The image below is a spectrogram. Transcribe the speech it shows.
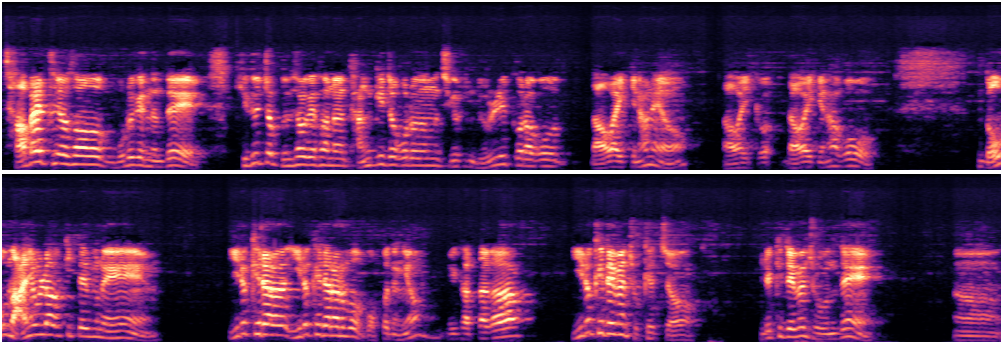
자발트여서 모르겠는데 기술적 분석에서는 단기적으로는 지금 좀 눌릴 거라고 나와 있긴 하네요. 나와 있 나와 있긴 하고 너무 많이 올라갔기 때문에 이렇게 이렇게 되라는 법 없거든요. 여기 갔다가 이렇게 되면 좋겠죠. 이렇게 되면 좋은데 어,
